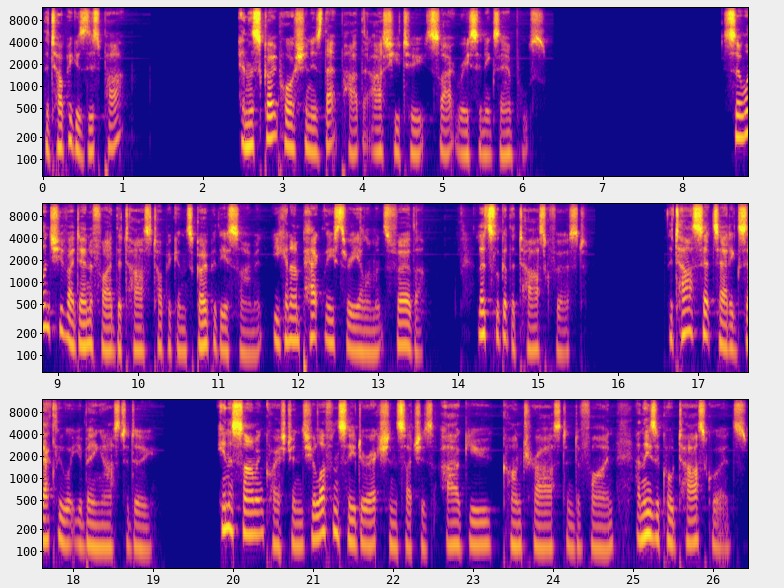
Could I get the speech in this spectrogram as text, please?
The topic is this part, and the scope portion is that part that asks you to cite recent examples. So once you've identified the task, topic and scope of the assignment, you can unpack these three elements further. Let's look at the task first. The task sets out exactly what you're being asked to do. In assignment questions, you'll often see directions such as argue, contrast, and define, and these are called task words.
